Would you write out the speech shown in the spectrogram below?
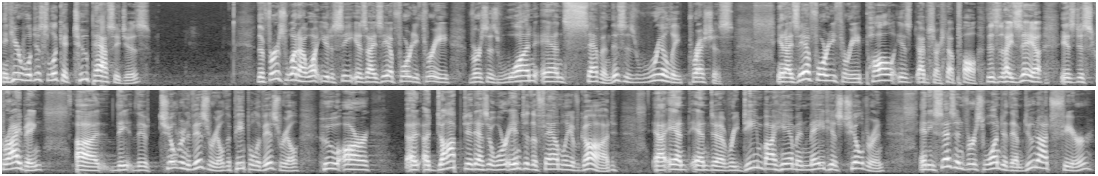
And here we'll just look at two passages. The first one I want you to see is Isaiah 43, verses 1 and 7. This is really precious. In Isaiah 43, Paul is, I'm sorry, not Paul, this is Isaiah, is describing uh, the, the children of Israel, the people of Israel, who are uh, adopted, as it were, into the family of God uh, and, and uh, redeemed by him and made his children. And he says in verse 1 to them, Do not fear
